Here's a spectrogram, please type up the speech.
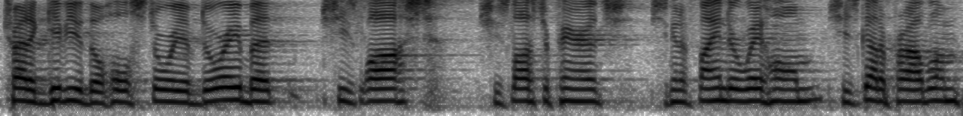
try to give you the whole story of Dory, but she's lost. She's lost her parents. She's going to find her way home. She's got a problem.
